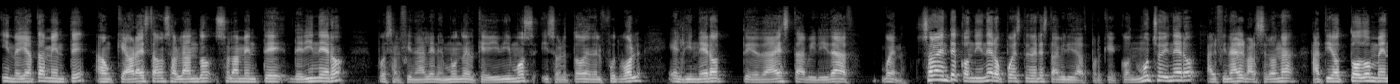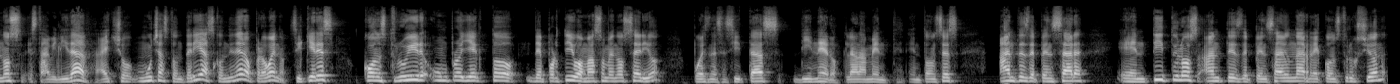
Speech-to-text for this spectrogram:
inmediatamente, aunque ahora estamos hablando solamente de dinero, pues al final en el mundo en el que vivimos y sobre todo en el fútbol, el dinero te da estabilidad. Bueno, solamente con dinero puedes tener estabilidad, porque con mucho dinero, al final el Barcelona ha tenido todo menos estabilidad, ha hecho muchas tonterías con dinero, pero bueno, si quieres construir un proyecto deportivo más o menos serio, pues necesitas dinero, claramente. Entonces, antes de pensar en títulos, antes de pensar en una reconstrucción,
